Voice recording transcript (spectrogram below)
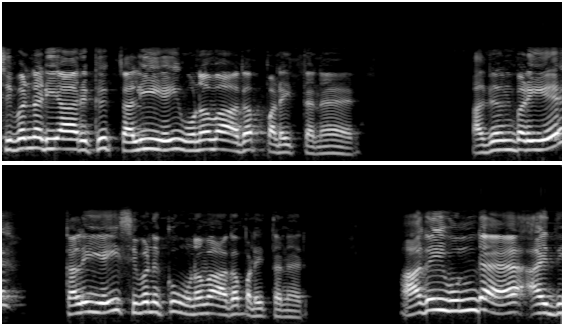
சிவன் அடியாருக்கு களியை உணவாக படைத்தனர். அதன்படியே களியை சிவனுக்கு உணவாக படைத்தனர். அதை உண்ட அது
